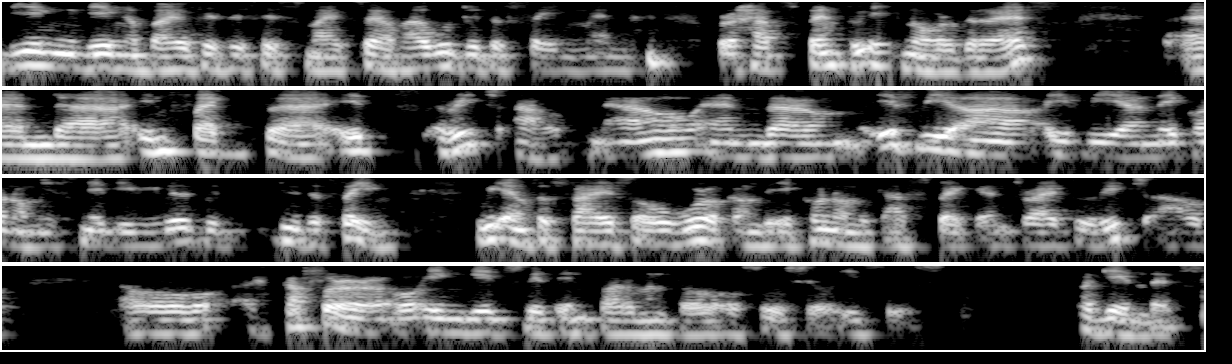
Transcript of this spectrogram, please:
being being a biophysicist myself, I would do the same and perhaps tend to ignore the rest. And uh, in fact, uh, it's reached out now. And um, if we are if we are an economist, maybe we will do the same. We emphasize our work on the economic aspect and try to reach out or cover or engage with environmental or social issues. Again, that's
